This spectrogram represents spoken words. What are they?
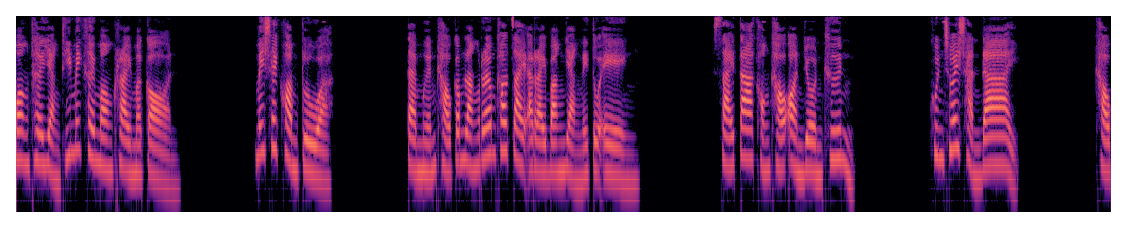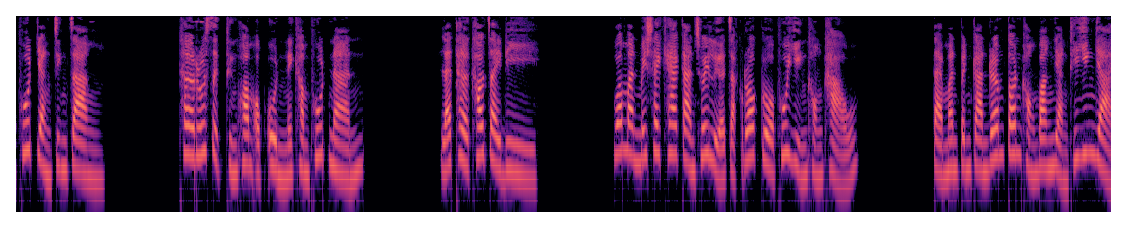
มองเธออย่างที่ไม่เคยมองใครมาก่อน ไม่ใช่ความกลัว แต่เหมือนเขากำลังเริ่มเข้าใจอะไรบางอย่างในตัวเอง สายตาของเขาอ่อนโยนขึ้น คุณช่วยฉันได้ เขาพูดอย่างจริงจัง เธอรู้สึกถึงความอบอุ่นในคำพูดนั้น และเธอเข้าใจดี ว่ามันไม่ใช่แค่การช่วยเหลือจากโรคกลัวผู้หญิงของเขา แต่มันเป็นการเริ่มต้นของบางอย่างที่ยิ่งใหญ่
